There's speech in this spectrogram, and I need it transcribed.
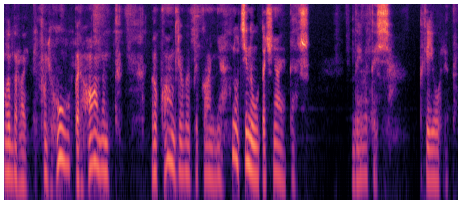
вибирайте фольгу, пергамент, рукав для випікання. Ну, ціну уточняєте ж. Дивитесь. Такий огляд.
